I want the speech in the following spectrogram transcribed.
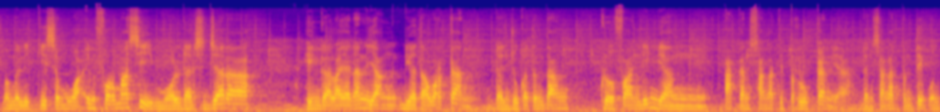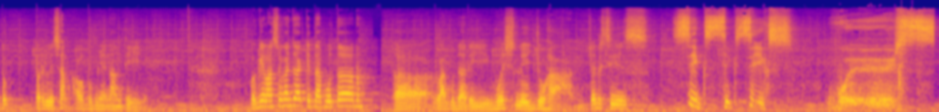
memiliki semua informasi mulai dari sejarah hingga layanan yang dia tawarkan dan juga tentang crowdfunding yang akan sangat diperlukan ya dan sangat penting untuk perilisan albumnya nanti. Oke langsung aja kita putar uh, lagu dari Wesley Johan Genesis 666 words.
